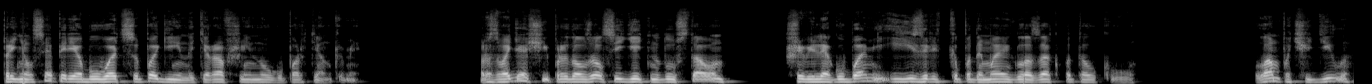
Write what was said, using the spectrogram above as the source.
принялся переобувать сапоги, натиравшие ногу портянками. Разводящий продолжал сидеть над уставом, шевеля губами и изредка поднимая глаза к потолку. Лампа чадила,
